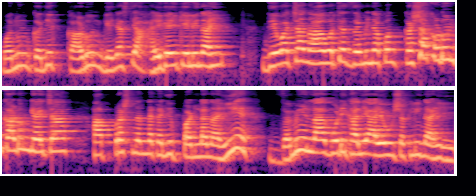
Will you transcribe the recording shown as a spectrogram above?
म्हणून कधी काढून घेण्यास ती हायगाई केली नाही. देवाच्या नावावरच्या जमिनी आपण कशाकडून काढून घ्यायच्या? हा प्रश्न त्यांना कधी पडला नाही. जमीन लागवडीखाली येऊ शकली नाही.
